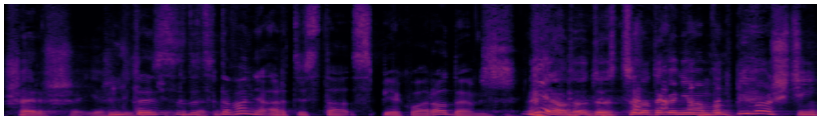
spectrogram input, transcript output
szerszy. Jeżeli Czyli to jest o to. zdecydowanie artysta z piekła rodem. Nie no, to, to, co do tego nie mam wątpliwości.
